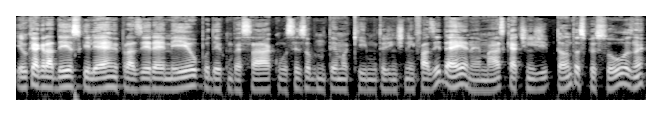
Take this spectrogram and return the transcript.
Eu que agradeço, Guilherme, prazer é meu poder conversar com você sobre um tema que muita gente nem faz ideia, né, mas que atinge tantas pessoas, né?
